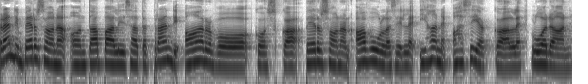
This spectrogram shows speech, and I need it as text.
Brändin persona on tapa lisätä brändiarvoa, koska persoonan avulla sille ihanne asiakkaalle luodaan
